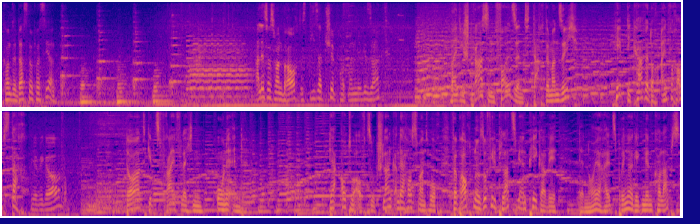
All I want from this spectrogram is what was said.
konnte das nur passieren? Alles, was man braucht, ist dieser Chip, hat man mir gesagt. Weil die Straßen voll sind, dachte man sich, hebt die Karre doch einfach aufs Dach. Here we go. Dort gibt's Freiflächen ohne Ende. Der Autoaufzug schlank an der Hauswand hoch, verbraucht nur so viel Platz wie ein Pkw. Der neue Heilsbringer gegen den Kollaps?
